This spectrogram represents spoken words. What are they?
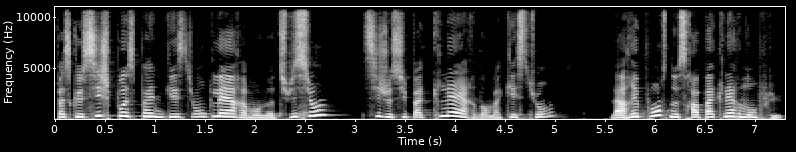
Parce que si je pose pas une question claire à mon intuition, si je ne suis pas claire dans ma question, la réponse ne sera pas claire non plus.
